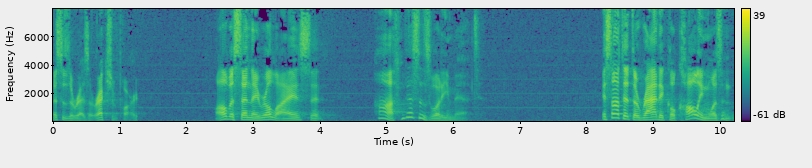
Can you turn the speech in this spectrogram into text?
this is the resurrection part, all of a sudden they realized that, ah, this is what he meant. It's not that the radical calling wasn't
